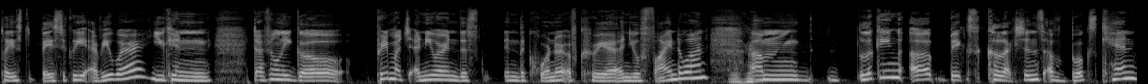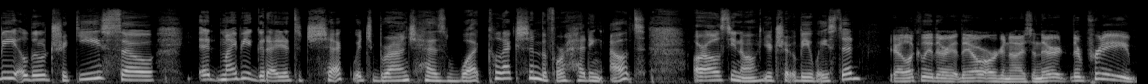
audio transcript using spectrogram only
placed basically everywhere. You can definitely go pretty much anywhere in this in the corner of Korea, and you'll find one. Mm-hmm. Um, looking up big collections of books can be a little tricky, so it might be a good idea to check which branch has what collection before heading out, or else you know your trip will be wasted. Yeah, luckily they they are organized and they're they're pretty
